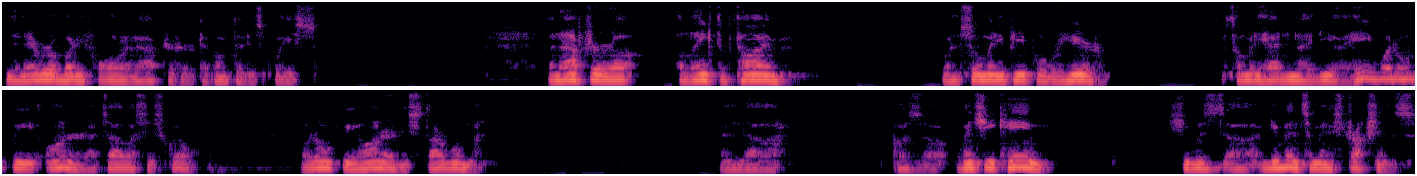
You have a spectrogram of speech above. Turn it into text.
And then everybody followed after her to come to this place. And after a, a length of time, when so many people were here, somebody had an idea. Hey, why don't we honor Achagosishkwel? Why don't we honor the star woman? and because uh, uh, when she came, she was uh, given some instructions.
